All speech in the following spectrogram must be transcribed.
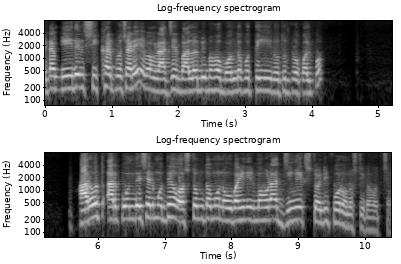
এটা মেয়েদের শিক্ষার প্রচারে এবং রাজ্যের বাল্যবিবাহ বন্ধ করতে এই নতুন প্রকল্প। ভারত আর কোন দেশের মধ্যে অষ্টমতম নৌবাহিনীর মহড়া জিমেক্স টোয়েন্টি ফোর অনুষ্ঠিত হচ্ছে।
